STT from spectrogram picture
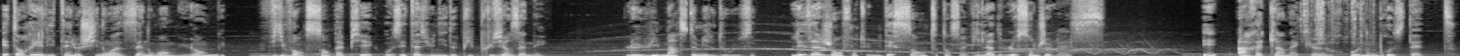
est en réalité le chinois Zhen Wang Yuang, vivant sans papier aux États-Unis depuis plusieurs années. Le 8 mars 2012, les agents font une descente dans sa villa de Los Angeles et arrêtent l'arnaqueur aux nombreuses dettes.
